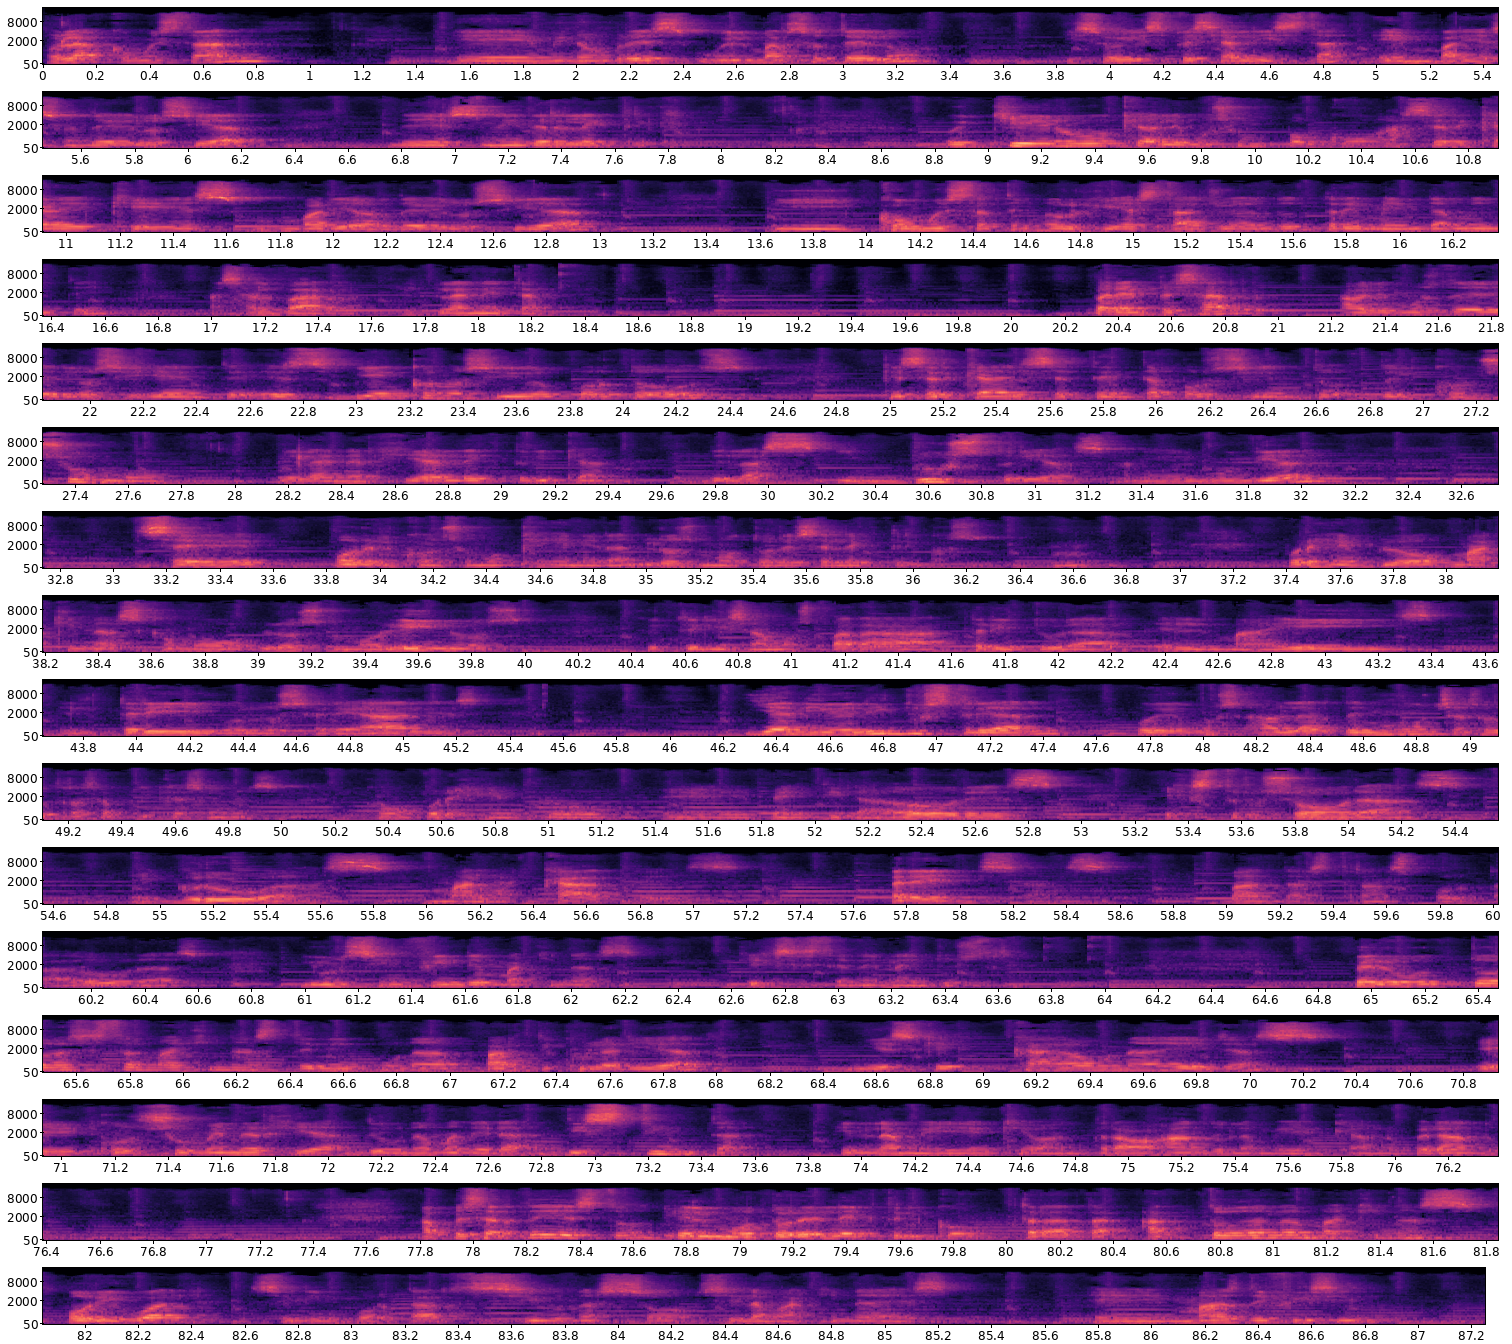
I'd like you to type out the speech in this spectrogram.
Hola, ¿cómo están? Eh, mi nombre es Wilmar Sotelo y soy especialista en variación de velocidad de Schneider Electric. Hoy quiero que hablemos un poco acerca de qué es un variador de velocidad y cómo esta tecnología está ayudando tremendamente a salvar el planeta. Para empezar, hablemos de lo siguiente. Es bien conocido por todos que cerca del 70% del consumo de la energía eléctrica de las industrias a nivel mundial se debe por el consumo que generan los motores eléctricos. Por ejemplo, máquinas como los molinos que utilizamos para triturar el maíz, el trigo, los cereales. Y a nivel industrial podemos hablar de muchas otras aplicaciones como por ejemplo eh, ventiladores, extrusoras, eh, grúas, malacates, prensas, bandas transportadoras y un sinfín de máquinas que existen en la industria. Pero todas estas máquinas tienen una particularidad y es que cada una de ellas eh, consume energía de una manera distinta en la medida en que van trabajando, en la medida en que van operando. A pesar de esto, el motor eléctrico trata a todas las máquinas por igual, sin importar si, una si la máquina es eh, más difícil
